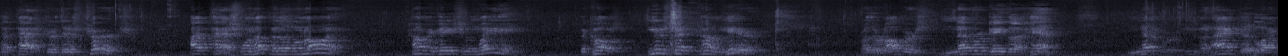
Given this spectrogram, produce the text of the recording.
to pastor this church. I passed one up in Illinois, congregation waiting, because you said come here. Brother Roberts never gave a hint, never even acted like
